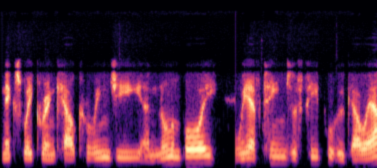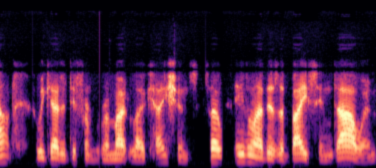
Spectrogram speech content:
Next week we're in Kalkarindji and Nhulunbuy. We have teams of people who go out. We go to different remote locations. So even though there's a base in Darwin,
